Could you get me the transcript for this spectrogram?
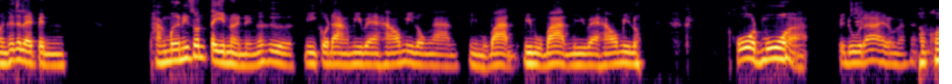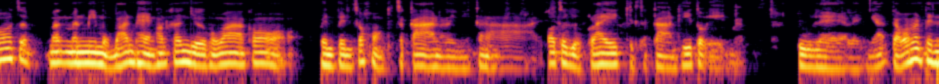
มันก็จะเลยเป็น ผังเมืองที่ส้นตีนหน่อยหนึ่งก็คือ มีโกดังมี warehouse มีโรงงานมีหมู่บ้าน มีหมู่บ้านมี warehouse มีโรงโคตรมั่ว ไปดูได้ตรงนั้นน่ะแล้วก็จะมันมันมีหมู่บ้านแพงค่อนข้างเยอะเพราะว่าก็เป็นเป็นเจ้าของกิจการอะไรอย่างนี้กันใช่ก็จะอยู่ใกล้กิจการที่ตัวเองแบบ ดูแลอะไรอย่างเงี้ย แต่ว่ามันเป็น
